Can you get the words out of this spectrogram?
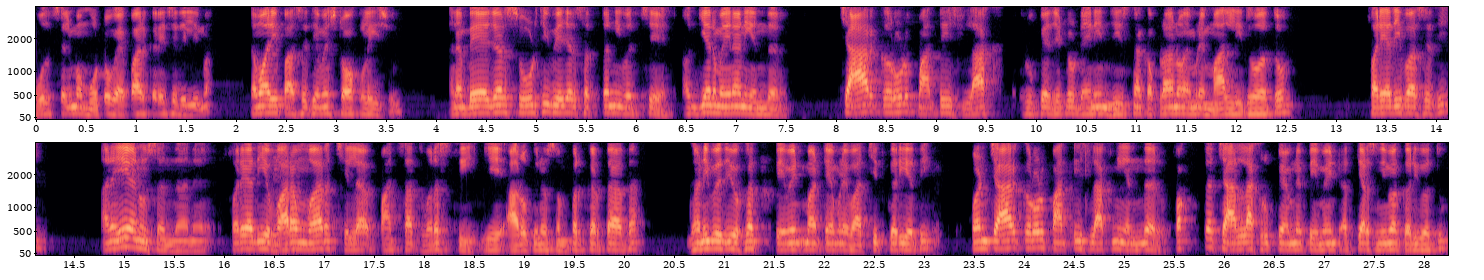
હોલસેલમાં મોટો વેપાર કરીએ છીએ દિલ્હીમાં. તમારી પાસેથી અમે સ્ટોક લઈશું. અને બે હજાર સોળથી બે હજાર સત્તરની વચ્ચે અગિયાર મહિનાની અંદર ચાર કરોડ પાંત્રીસ લાખ રૂપિયા જેટલો ડેનિમ જીન્સના કપડાનો એમણે માલ લીધો હતો ફરિયાદી પાસેથી. અને એ અનુસંધાને ફરિયાદીએ વારંવાર છેલ્લા પાંચ સાત વર્ષથી એ આરોપીનો સંપર્ક કરતા હતા, ઘણી બધી વખત પેમેન્ટ માટે એમણે વાતચીત કરી હતી, પણ ચાર કરોડ પાંત્રીસ લાખની અંદર ફક્ત ચાર લાખ રૂપિયા એમણે પેમેન્ટ અત્યાર સુધીમાં કર્યું હતું.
